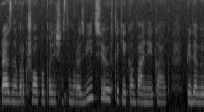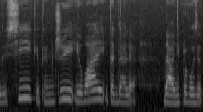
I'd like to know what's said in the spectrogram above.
разные воркшопы по личностному развитию в такие компании, как PwC, KPMG, EY и так далее. Да, они проводят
